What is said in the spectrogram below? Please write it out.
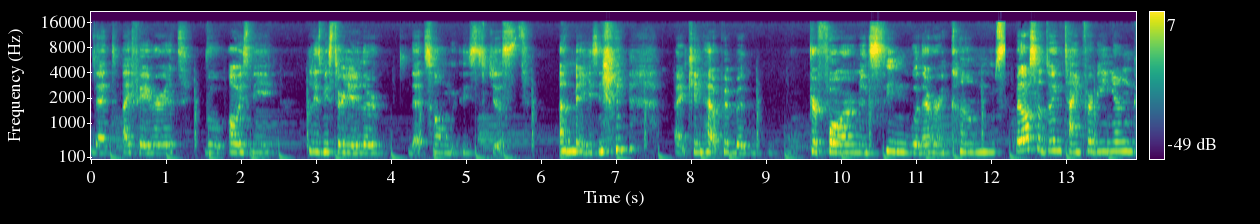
that my favorite will always be Please Mr. Jailer. That song is just amazing. I can't help it but perform and sing whatever it comes. But also doing Time for Being Young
